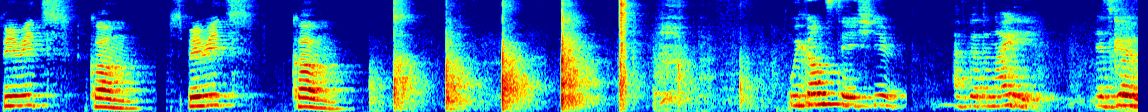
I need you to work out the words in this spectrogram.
Spirits, come. Spirits, come. We can't stay here. I've got an idea. Let's go.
